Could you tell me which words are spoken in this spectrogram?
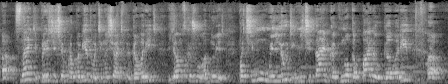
А, знаете, прежде чем проповедовать и начать говорить, я вам скажу одну вещь. Почему мы люди не читаем, как много Павел говорит, а,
